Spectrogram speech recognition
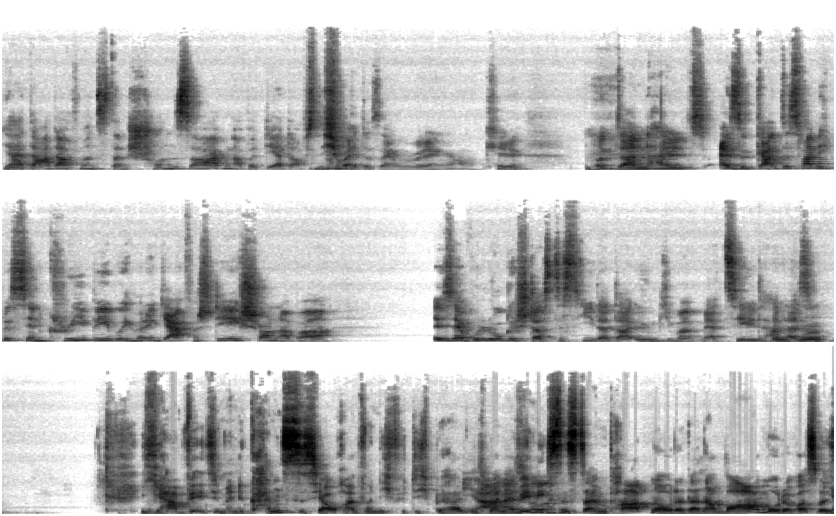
Ja, da darf man es dann schon sagen, aber der darf es nicht weiter sagen. Und wir denken, ja, okay. Und dann halt, also das fand ich ein bisschen creepy, wo ich mir denke, ja, verstehe ich schon, aber ist ja wohl logisch, dass das jeder da irgendjemandem erzählt hat. Mhm. Also Ja, ich meine, du kannst es ja auch einfach nicht für dich behalten. Ja, ich meine, also- wenigstens deinem Partner oder deiner Mom oder was weiß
